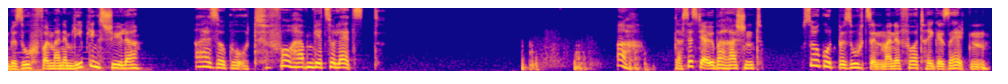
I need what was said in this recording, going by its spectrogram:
Ein Besuch von meinem Lieblingsschüler. Also gut, wo haben wir zuletzt? Ach, das ist ja überraschend. So gut besucht sind meine Vorträge selten.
